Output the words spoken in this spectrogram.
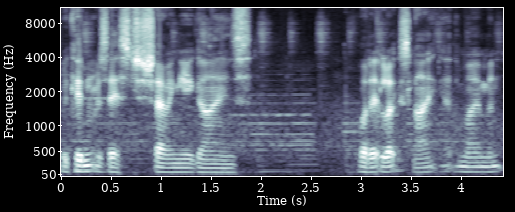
we couldn't resist showing you guys what it looks like at the moment.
